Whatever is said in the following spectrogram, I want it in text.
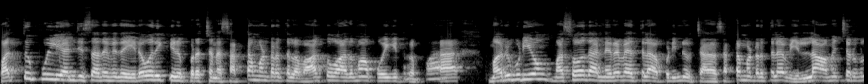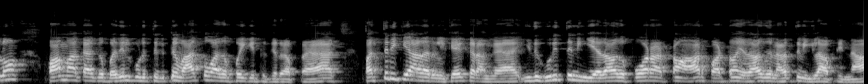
பத்து புள்ளி அஞ்சு சதவீத இடஒதுக்கீடு பிரச்சனை சட்டமன்றத்தில் வாக்குவாதமாக போய்கிட்டு இருப்ப மறுபடியும் மசோதா நிறைவேற்றலை அப்படின்னு ச- சட்டமன்றத்தில் எல்லா அமைச்சர்களும் பாமகவுக்கு பதில் கொடுத்துக்கிட்டு வாக்குவாதம் போய்கிட்டு இருக்கிறப்ப பத்திரிகையாளர்கள் கேட்குறாங்க இது குறித்து நீங்கள் ஏதாவது போராட்டம் ஆர்ப்பாட்டம் ஏதாவது நடத்துவீங்களா அப்படின்னா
